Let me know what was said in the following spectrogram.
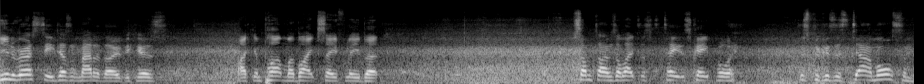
University doesn't matter though because I can park my bike safely, but sometimes I like to take the skateboard just because it's damn awesome.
